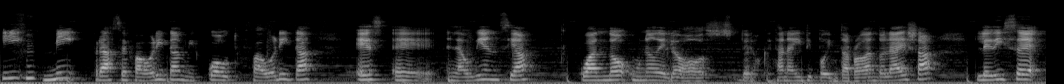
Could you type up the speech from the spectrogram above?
Y mi frase favorita, mi quote favorita, es eh, en la audiencia cuando uno de los, de los que están ahí, tipo interrogándola a ella, le dice:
